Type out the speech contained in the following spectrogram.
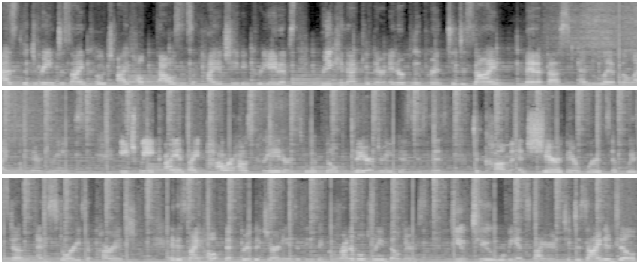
As the dream design coach, I've helped thousands of high achieving creatives reconnect with their inner blueprint to design, manifest, and live the life of their dreams. Each week, I invite powerhouse creators who have built their dream businesses to come and share their words of wisdom and stories of courage. It is my hope that through the journeys of these incredible dream builders, you too will be inspired to design and build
